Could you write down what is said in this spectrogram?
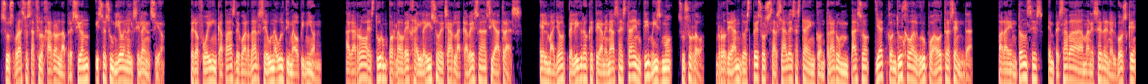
Sus brazos aflojaron la presión, y se sumió en el silencio. Pero fue incapaz de guardarse una última opinión. Agarró a Sturm por la oreja y le hizo echar la cabeza hacia atrás. El mayor peligro que te amenaza está en ti mismo, susurró. Rodeando espesos zarzales hasta encontrar un paso, Jack condujo al grupo a otra senda. Para entonces, empezaba a amanecer en el bosque,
